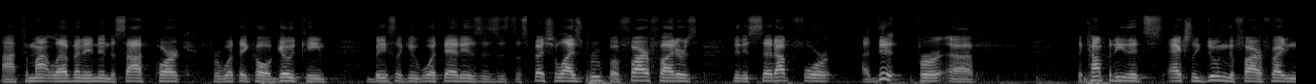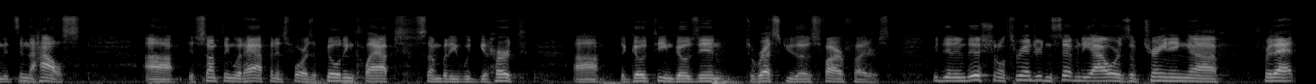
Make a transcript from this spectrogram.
uh, to Mount Lebanon and into South Park for what they call a GO team. Basically, what that is is it's a specialized group of firefighters that is set up for di- for uh, the company that's actually doing the firefighting that's in the house. Uh, if something would happen as far as a building collapse, somebody would get hurt, uh, the GO team goes in to rescue those firefighters. We did an additional 370 hours of training uh, for that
